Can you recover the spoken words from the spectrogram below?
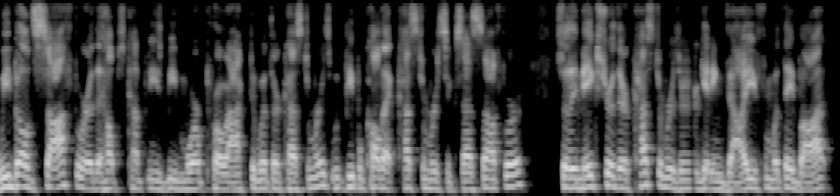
We build software that helps companies be more proactive with their customers. People call that customer success software. So they make sure their customers are getting value from what they bought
